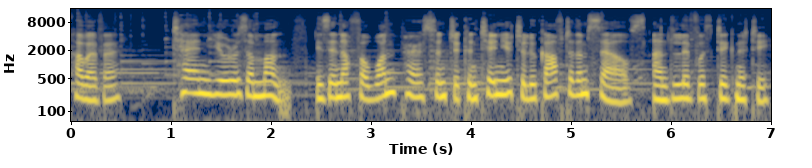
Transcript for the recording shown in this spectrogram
However, 10 euros a month is enough for one person to continue to look after themselves and live with dignity.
